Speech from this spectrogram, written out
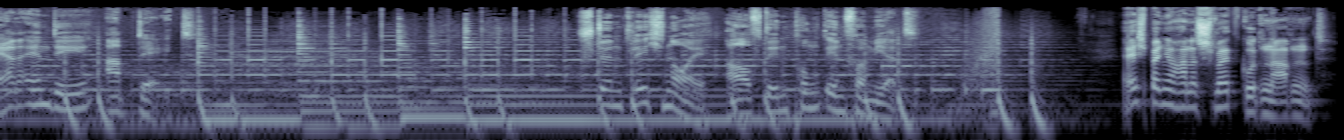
RND Update. Stündlich neu. Auf den Punkt informiert. Ich bin Johannes Schmidt. Guten Abend.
